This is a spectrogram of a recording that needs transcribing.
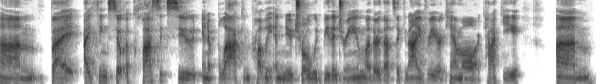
Um, but I think so. A classic suit in a black and probably a neutral would be the dream, whether that's like an ivory or camel or khaki. Um,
